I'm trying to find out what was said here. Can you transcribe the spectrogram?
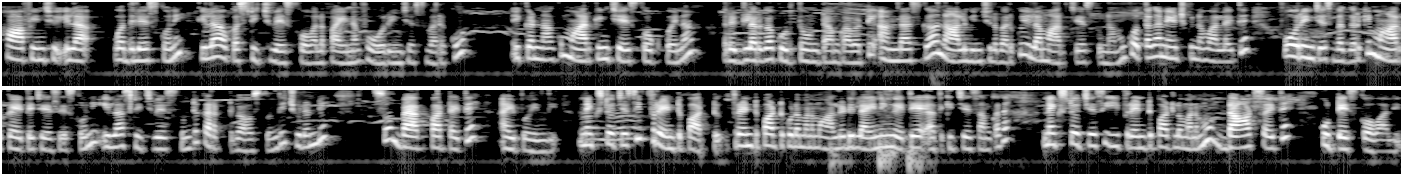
హాఫ్ ఇంచ్ ఇలా వదిలేసుకొని ఇలా ఒక స్టిచ్ వేసుకోవాలి పైన ఫోర్ ఇంచెస్ వరకు. ఇక్కడ నాకు మార్కింగ్ చేసుకోకపోయినా రెగ్యులర్గా కుడుతూ ఉంటాం కాబట్టి అందాస్గా నాలుగు ఇంచుల వరకు ఇలా మార్క్ చేసుకున్నాము. కొత్తగా నేర్చుకున్న వాళ్ళైతే ఫోర్ ఇంచెస్ దగ్గరికి మార్క్ అయితే చేసేసుకొని ఇలా స్టిచ్ వేసుకుంటే కరెక్ట్గా వస్తుంది. చూడండి. సో బ్యాక్ పార్ట్ అయితే అయిపోయింది. నెక్స్ట్ వచ్చేసి ఫ్రంట్ పార్ట్. ఫ్రంట్ పార్ట్ కూడా మనం ఆల్రెడీ లైనింగ్ అయితే అతికిచ్చేసాం కదా. నెక్స్ట్ వచ్చేసి ఈ ఫ్రంట్ పార్ట్లో మనము డాట్స్ అయితే కుట్టేసుకోవాలి.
